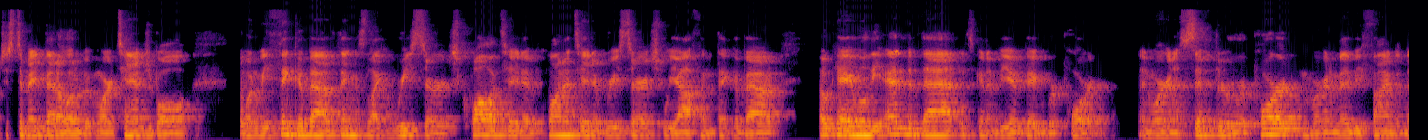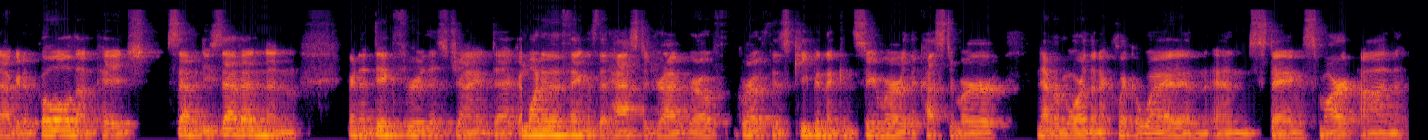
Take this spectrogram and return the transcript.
just to make that a little bit more tangible, when we think about things like research, qualitative, quantitative research, we often think about, okay, well, the end of that is going to be a big report and we're going to sift through a report and we're going to maybe find a nugget of gold on page 77 and we're going to dig through this giant deck one of the things that has to drive growth growth is keeping the consumer the customer never more than a click away and and staying smart on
